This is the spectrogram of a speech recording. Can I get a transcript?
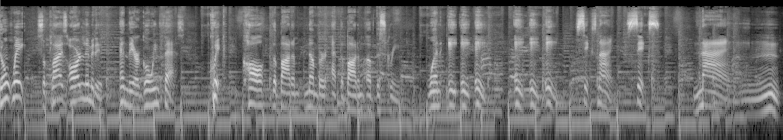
Don't wait. Supplies are limited and they are going fast. Quick, call the bottom number at the bottom of the screen 1 888 888 6969. Don't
